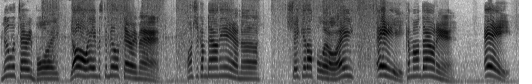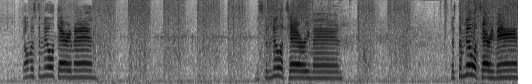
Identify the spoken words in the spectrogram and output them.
Military boy. Yo, hey, Mr. Military Man. Why don't you come down here and, uh, shake it up a little, eh? Hey, come on down here. Hey! Yo, Mr. Military Man. Mr. Military Man! Mr. Military Man!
